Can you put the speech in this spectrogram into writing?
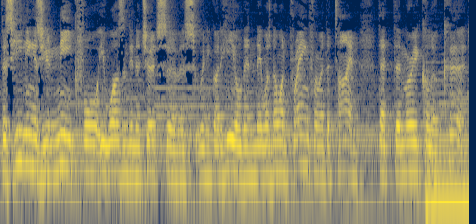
This healing is unique, for he wasn't in a church service when he got healed, and there was no one praying for him at the time that the miracle occurred.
